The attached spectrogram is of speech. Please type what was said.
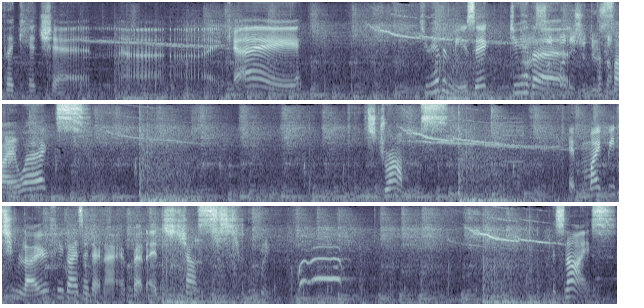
the kitchen. Uh, okay. Do you hear the music? Do you hear should the, the something. fireworks? It's drums. It might be too low for you guys, I don't know, but it's just. It's nice.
